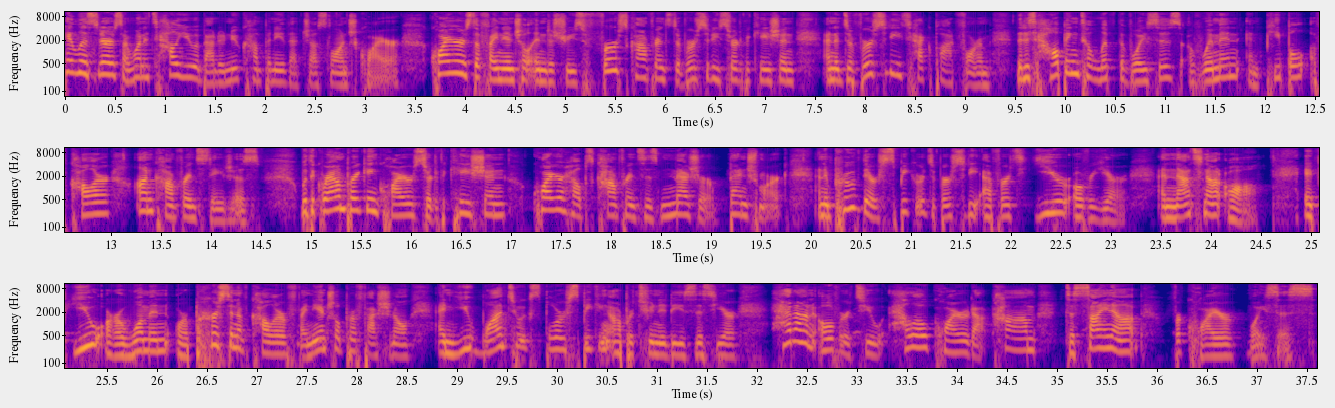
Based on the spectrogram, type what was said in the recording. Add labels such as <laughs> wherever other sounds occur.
Hey, listeners, I want to tell you about a new company that just launched Choir. Choir is the financial industry's first conference diversity certification and a diversity tech platform that is helping to lift the voices of women and people of color on conference stages. With the groundbreaking Choir certification, Choir helps conferences measure, benchmark, and improve their speaker diversity efforts year over year. And that's not all. If you are a woman or a person of color, financial professional, and you want to explore speaking opportunities this year, head on over to hellochoir.com to sign up for Choir Voices.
